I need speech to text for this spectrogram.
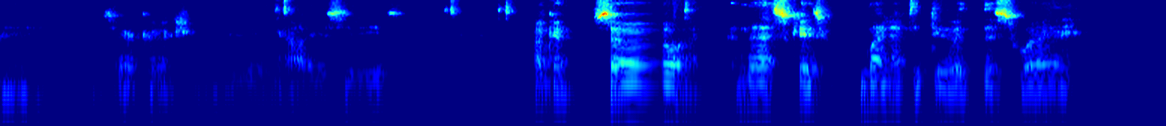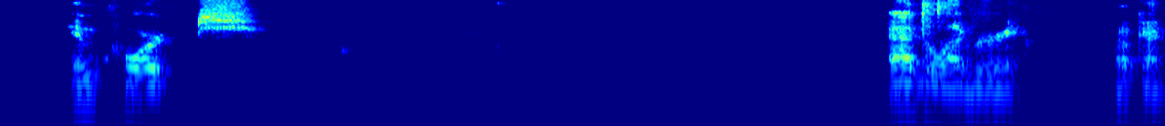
Okay. Use air connection. Reading audio CDs. Okay, so in this case, we might have to do it this way. Import Add to library. Okay.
